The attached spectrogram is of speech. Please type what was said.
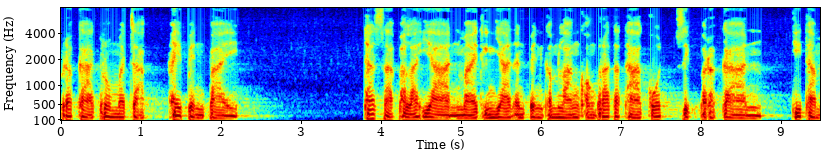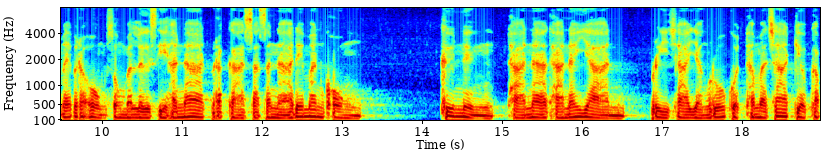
ประกาศพรหมจักให้เป็นไปทัศพลยานหมายถึงยานอันเป็นกำลังของพระตถาคตสิบประการ ที่ทำให้พระองค์ทรงบรรลือสีหนาฏประกาศศาสนาได้มั่นคง คือหนึ่งฐานาฐานญาณปรีชาอย่างรู้กฎธรรมชาติเกี่ยวกับ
